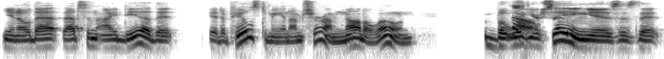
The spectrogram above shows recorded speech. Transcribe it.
you know, that that's an idea that it appeals to me and I'm sure I'm not alone. But no. what you're saying is is that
